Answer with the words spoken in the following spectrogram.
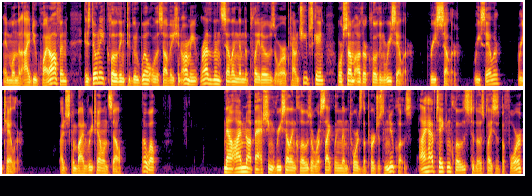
and one that I do quite often, is donate clothing to Goodwill or the Salvation Army rather than selling them to Plato's or Uptown Cheapskate or some other clothing reseller. Reseller. Reseller? Retailer. I just combined retail and sell. Oh well. Now, I'm not bashing reselling clothes or recycling them towards the purchase of new clothes. I have taken clothes to those places before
